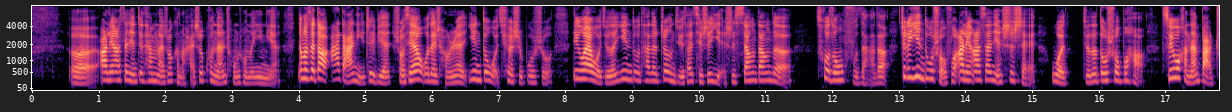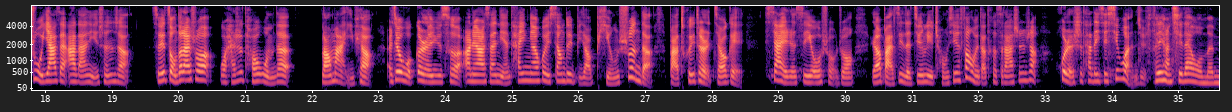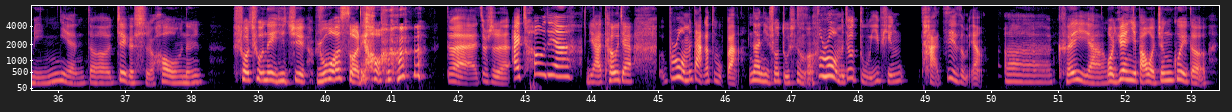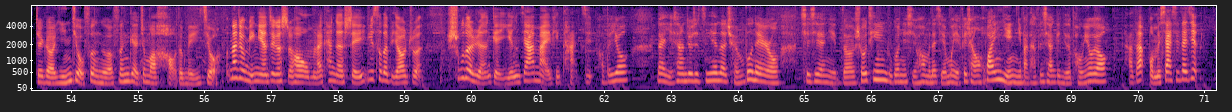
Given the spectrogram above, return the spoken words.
呃，二零二三年对他们来说可能还是困难重重的一年。那么再到阿达尼这边，首先我得承认，印度我确实不熟。另外，我觉得印度它的政局它其实也是相当的错综复杂的。这个印度首富二零二三年是谁？我觉得都说不好，所以我很难把注压在阿达尼身上。所以总的来说，我还是投我们的老马一票。而且我个人预测，二零二三年他应该会相对比较平顺的把 Twitter 交给下一任 CEO 手中，然后把自己的精力重新放回到特斯拉身上，或者是他的一些新玩具。非常期待我们明年的这个时候能说出那一句“如我所料”。对，就是 I told you，呀，told you。不如我们打个赌吧？那你说赌什么？不如我们就赌一瓶。塔季怎么样？呃，可以呀，我愿意把我珍贵的这个饮酒份额分给这么好的美酒。那就明年这个时候，我们来看看谁预测的比较准，输的人给赢家买一瓶塔季。好的哟，那以上就是今天的全部内容，谢谢你的收听。如果你喜欢我们的节目，也非常欢迎你把它分享给你的朋友哟。好的，我们下期再见。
